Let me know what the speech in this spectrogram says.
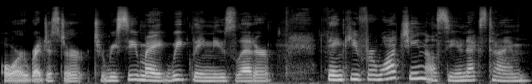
or register to receive my weekly newsletter. Thank you for watching. I'll see you next time.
